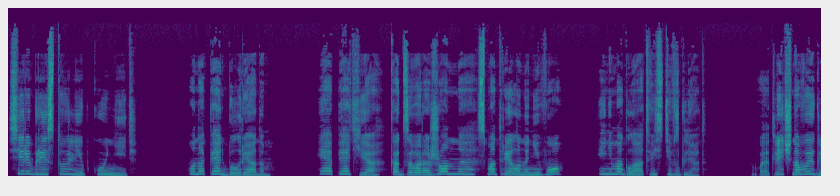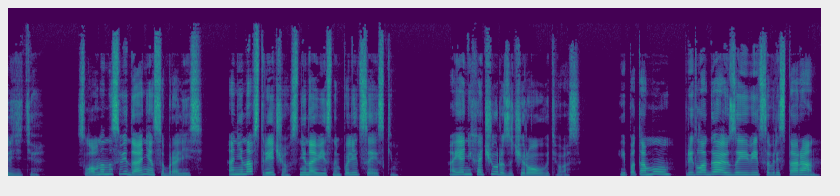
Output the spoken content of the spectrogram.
серебристую липкую нить. Он опять был рядом. И опять я, как заворожённая, смотрела на него и не могла отвести взгляд. «Вы отлично выглядите. Словно на свидание собрались, а не на встречу с ненавистным полицейским. А я не хочу разочаровывать вас. И потому предлагаю заявиться в ресторан.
